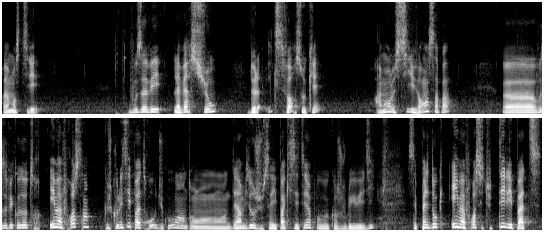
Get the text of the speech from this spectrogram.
Vraiment stylé. Vous avez la version de la X-Force, ok. Vraiment, le style est vraiment sympa. Euh, vous avez quoi d'autre? Emma Frost, hein, que je connaissais pas trop du coup. dans la dernière vidéo, je savais pas qui c'était quand je vous l'ai dit. S'appelle donc Emma Frost, c'est une télépathe.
